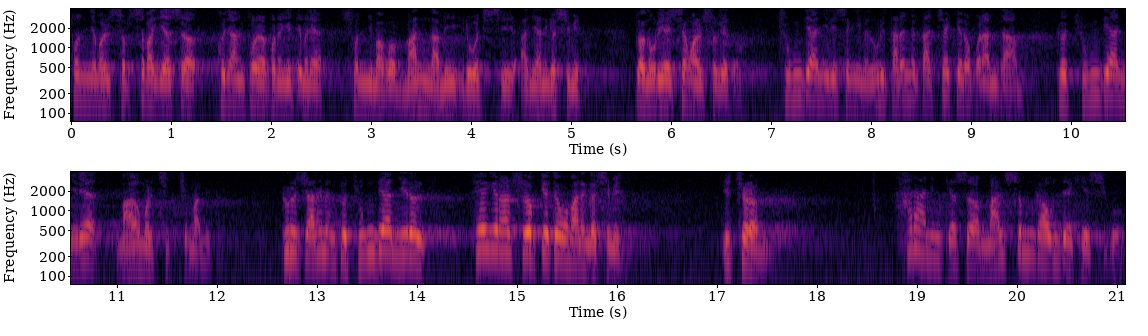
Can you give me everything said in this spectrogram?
손님을 섭섭하게 해서 그냥 돌아보내기 때문에 손님하고 만남이 이루어지지 아니하는 것입니다. 또한 우리의 생활 속에도 중대한 일이 생기면 우리 다른 걸 다 제껴놓고 난 다음 그 중대한 일에 마음을 집중합니다. 그렇지 않으면 그 중대한 일을 해결할 수 없게 되고 마는 것입니다. 이처럼 하나님께서 말씀 가운데 계시고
